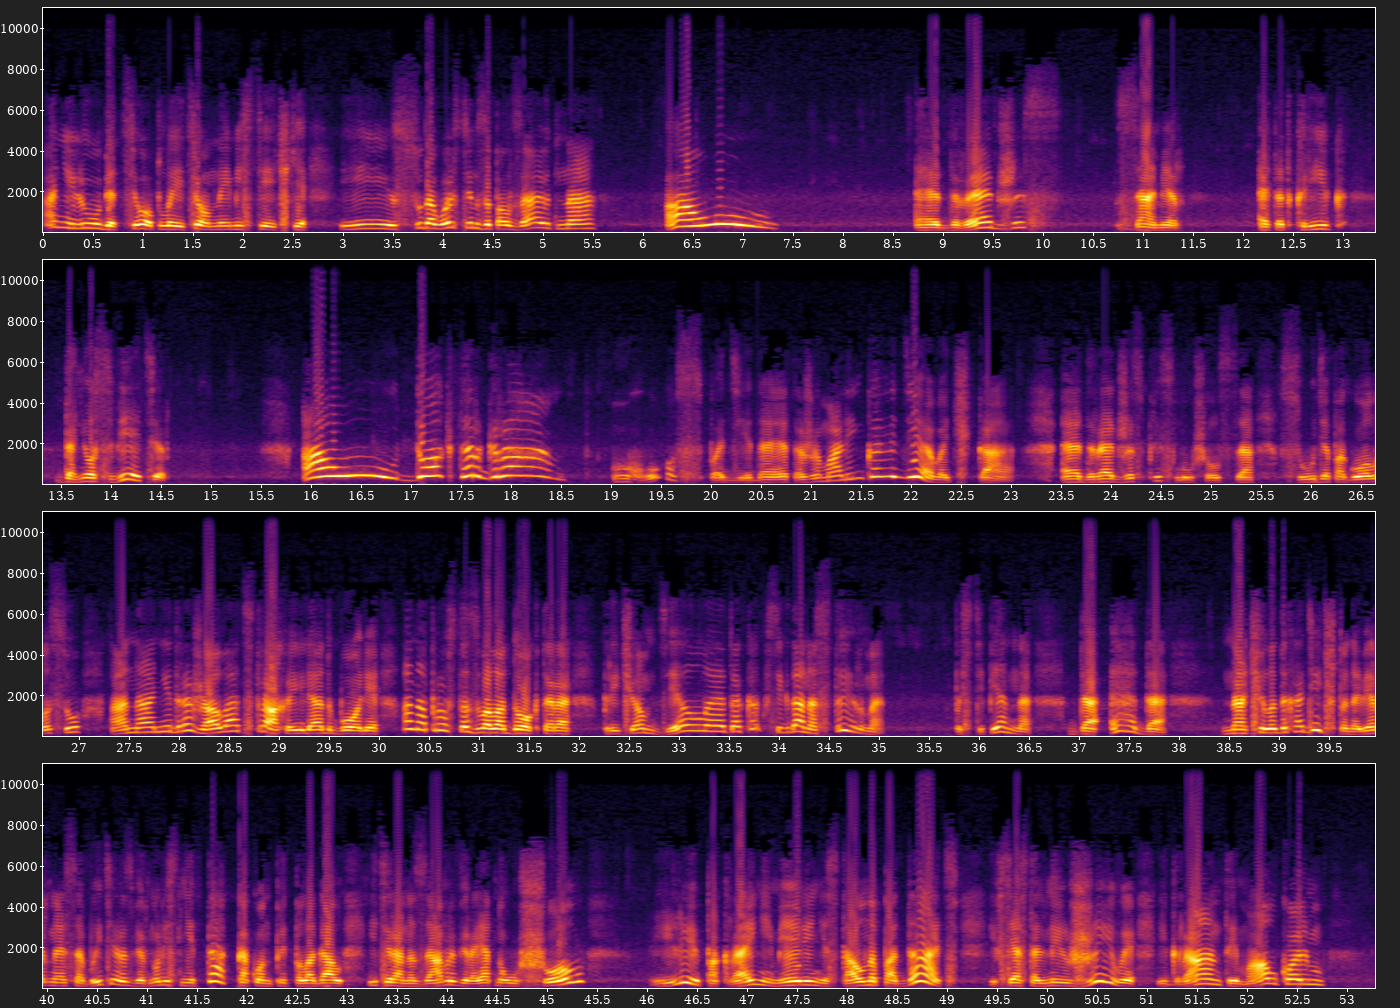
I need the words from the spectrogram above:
они любят теплые темные местечки и с удовольствием заползают на... Ау! Эдреджис замер. Этот крик донес ветер. «Ау, доктор Грант!» «О, Господи, да это же маленькая девочка!» Эд Реджес прислушался. Судя по голосу, она не дрожала от страха или от боли. Она просто звала доктора, причем делала это, как всегда, настырно. Постепенно до Эда начало доходить, что, наверное, события развернулись не так, как он предполагал, и тиранозавр, вероятно, ушел или, по крайней мере, не стал нападать, и все остальные живы, и Грант, и Малкольм,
